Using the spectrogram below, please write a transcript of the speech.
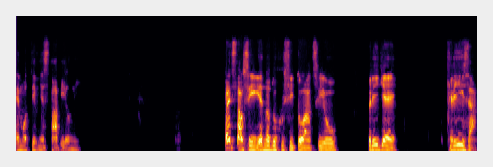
emotívne stabilný. Predstav si jednoduchú situáciu, príde kríza.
